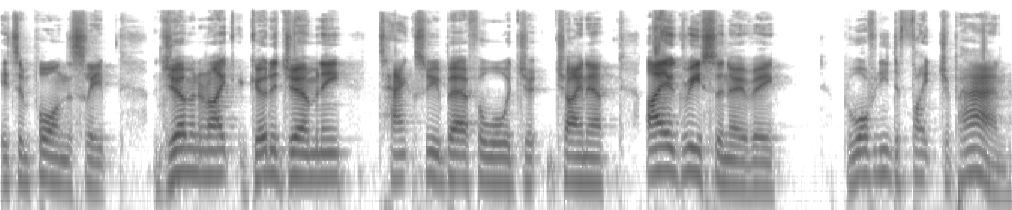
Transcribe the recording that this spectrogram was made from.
It's important to sleep. German Reich, go to Germany. Tanks will be better for war with China. I agree, Sonovi. But what if we need to fight Japan?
